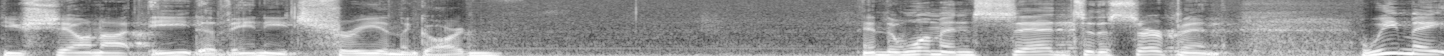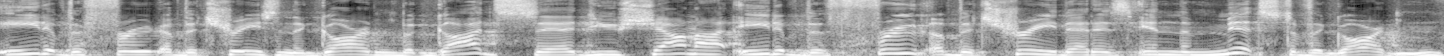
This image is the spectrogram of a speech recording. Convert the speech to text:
You shall not eat of any tree in the garden? And the woman said to the serpent, we may eat of the fruit of the trees in the garden, but God said, You shall not eat of the fruit of the tree that is in the midst of the garden,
